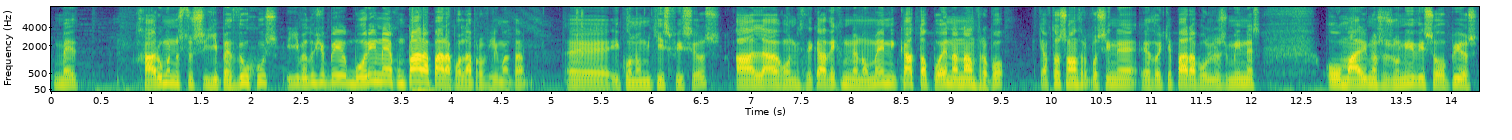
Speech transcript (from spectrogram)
με χαρούμενους τους γηπεδούχους, οι γηπεδούχοι που μπορεί να έχουν πάρα πάρα πολλά προβλήματα ε, οικονομικής φύσεως, αλλά αγωνιστικά δείχνουν ενωμένοι κάτω από έναν άνθρωπο και αυτός ο άνθρωπος είναι εδώ και πάρα πολλούς μήνες ο Μαρίνος Ζουνίδης, ο οποίος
